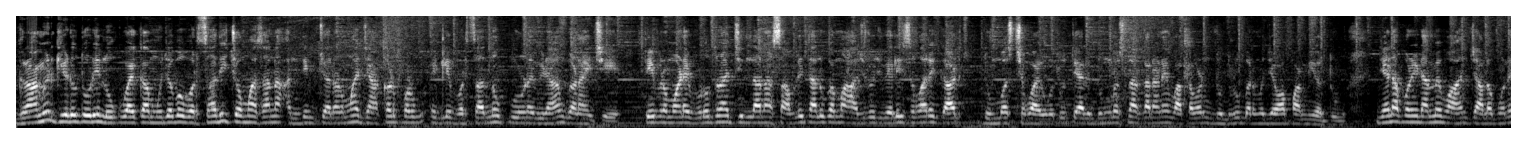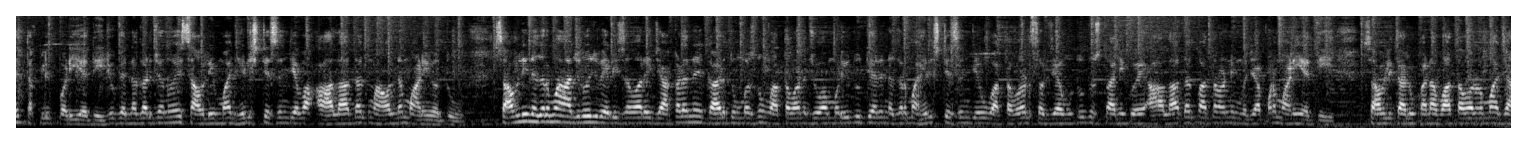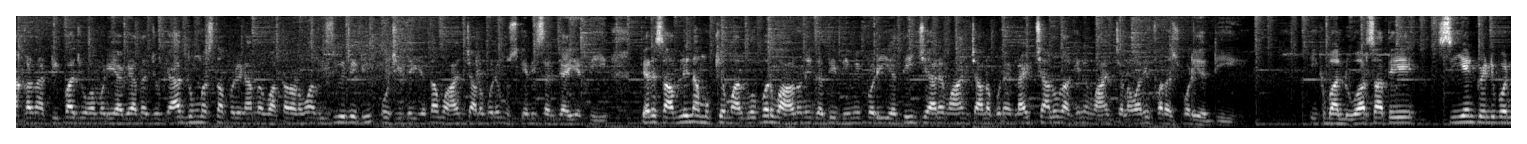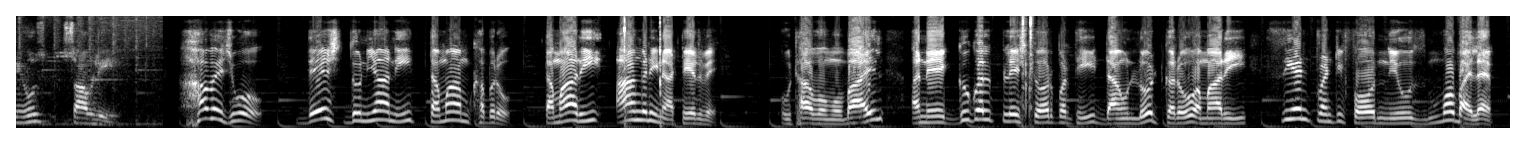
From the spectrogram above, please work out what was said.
ગ્રામીણ ખેડૂતોની લોકવાયકા મુજબ વરસાદી ચોમાસાના અંતિમ ચરણમાં ઝાકળ પડવું એટલે વરસાદનો પૂર્ણ વિરામ ગણાય છે. તે પ્રમાણે વડોદરા જિલ્લાના સાવલી તાલુકામાં આજરોજ વહેલી સવારે ગાઢ ધુમ્મસ છવાયું હતું. ત્યારે ધુમ્મસના કારણે વાતાવરણ ધૂંધળું બનવા જવા પામ્યું હતું. જેના પરિણામે વાહન ચાલકોને તકલીફ પડી હતી. જોકે નગરજનોએ સાવલીમાં હિલ સ્ટેશન જેવા આહલાદક માહોલને માણ્યું હતું. સાવલી નગરમાં આજરોજ વહેલી સવારે ઝાકળ અને ગાઢ ધુમ્મસનું વાતાવરણ જોવા મળ્યું હતું. ત્યારે નગરમાં હિલ સ્ટેશન જેવું વાતાવરણ સર્જાયું હતું તો સ્થાનિકોએ આહલાદક વાતાવરણની મજા પણ માણી હતી. સાવલી તાલુકાના વાતાવરણમાં ઝાકળના ટીપા જોવા મળી આવ્યા હતા. જોકે આ ધુમ્મસના પરિણામે વાતાવરણમાં વિઝિબિલિટી ઓછી થઈ જતા વાહન ચાલકોને મુશ્કેલી સર્જાઈ હતી. ત્યારે સાવલીના મુખ્ય માર્ગો પર વાહનોની ગતિ ધીમી પડી હતી જ્યારે વાહન ચાલકોને લાઇટ ચાલુ રાખીને વાહન ચલાવવાની ફરજ પડી હતી. ઇકબાલ લુવાર સાથે CN twenty four news, Savli. હવે જુઓ, દેશ દુનિયાની તમામ ખબરો તમારી આંગળીના ટેરવે. ઉઠાવો મોબાઈલ અને ગૂગલ પ્લે સ્ટોર પરથી ડાઉનલોડ કરો અમારી CN twenty four news mobile app.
